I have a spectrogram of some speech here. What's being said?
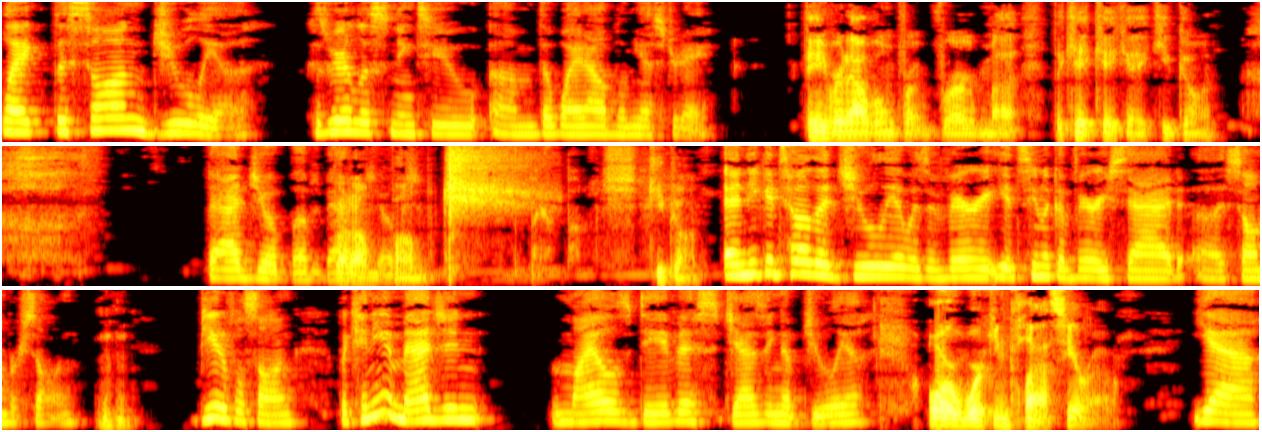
like the song Julia, because we were listening to um, the White Album yesterday. Favorite album from, from uh, the KKK. Keep going. Bad joke, Bubs, bad bum. Keep going. And you could tell that Julia was a very, it seemed like a very sad, uh, somber song. Mhm. Beautiful song. But can you imagine Miles Davis jazzing up Julia? Or working class hero. Yeah.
